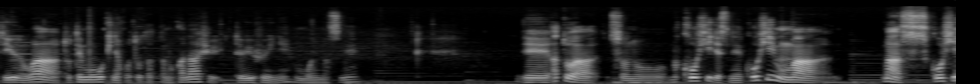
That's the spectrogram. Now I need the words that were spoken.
ていうのは、とても大きなことだったのかなというふうにね、思いますね。で、あとは、その、まあ、コーヒーですね。コーヒーもまあ、まあ、コーヒ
